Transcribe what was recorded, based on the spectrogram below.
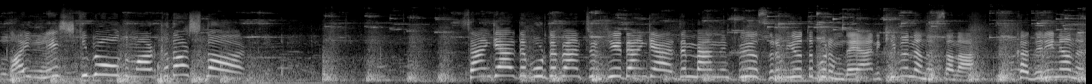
Bozuluyor. Ay leş gibi oldum arkadaşlar. Sen gel de burada ben Türkiye'den geldim. Ben influencer'ım, YouTuber'ım da yani. Kim inanır sana? Kader inanır.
